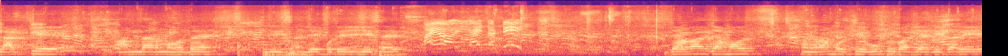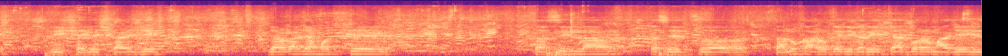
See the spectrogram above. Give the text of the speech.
लाडके आमदार महोदय श्री संजय कुटेजी साहेब. जळगाव जामोद संग्रामपूरचे उपविभागीय अधिकारी श्री शैलेश काळेजी. जळगाव जामोदचे तहसीलदार तसेच तालुका आरोग्य अधिकारी त्याचबरोबर माझे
